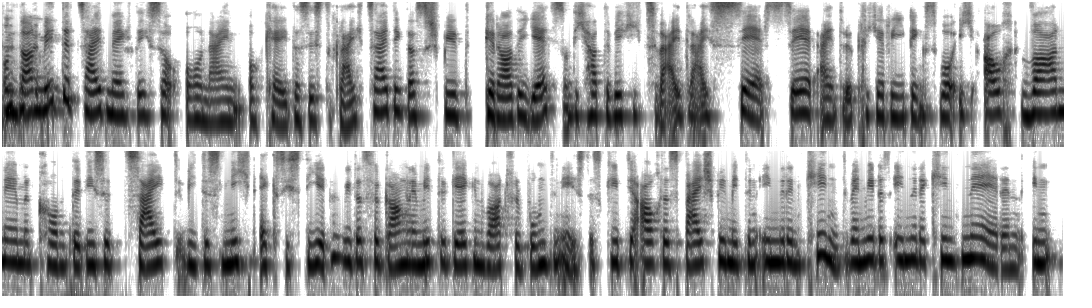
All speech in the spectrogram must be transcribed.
Und dann mit der Zeit merkte ich so, oh nein, okay, das ist gleichzeitig, das spielt gerade jetzt. Und ich hatte wirklich zwei, drei sehr, sehr eindrückliche Readings, wo ich auch wahrnehmen konnte, diese Zeit, wie das nicht existiert, wie das Vergangene mit der Gegenwart verbunden ist. Es gibt ja auch das Beispiel mit dem inneren Kind. Wenn wir das innere Kind nähren, in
